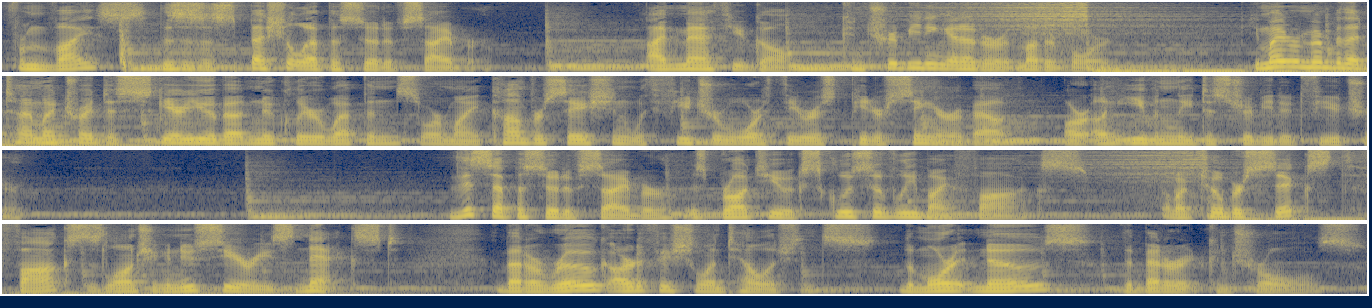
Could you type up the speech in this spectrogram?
From Vice, this is a special episode of Cyber. I'm Matthew Gault, contributing editor at Motherboard. You might remember that time I tried to scare you about nuclear weapons, or my conversation with future war theorist Peter Singer about our unevenly distributed future. This episode of Cyber is brought to you exclusively by Fox. On October 6th, Fox is launching a new series, Next, about a rogue artificial intelligence. The more it knows, the better it controls.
